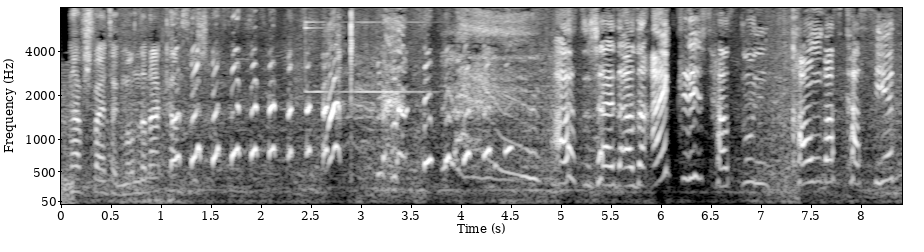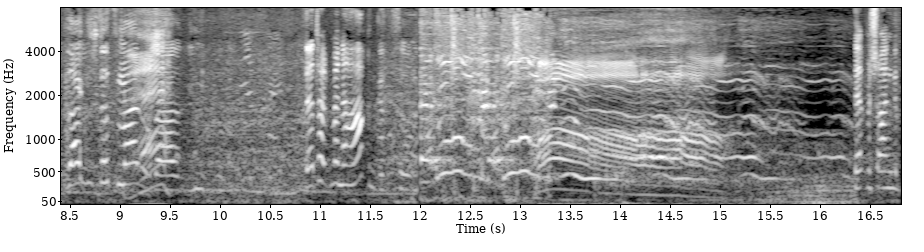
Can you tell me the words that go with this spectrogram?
dann habe ich weitergemacht. Und danach kam es Ach du Scheiße, also eigentlich hast du kaum was kassiert, sag ich das mal. Oder Der hat halt meine Haare gezogen. Der hat mich ange...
